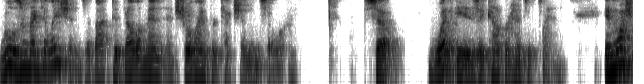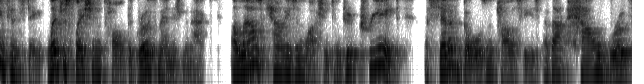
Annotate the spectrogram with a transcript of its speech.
rules and regulations about development and shoreline protection and so on. So what is a comprehensive plan? In Washington state, legislation called the Growth Management Act allows counties in Washington to create a set of goals and policies about how growth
